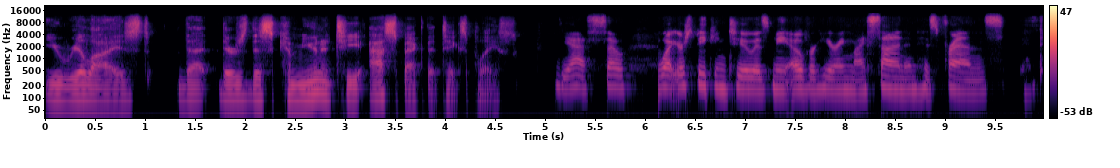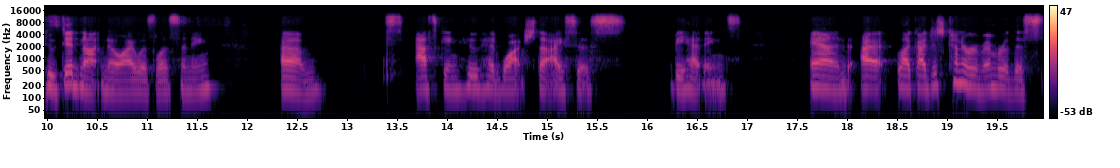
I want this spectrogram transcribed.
you realized that there's this community aspect that takes place. Yes. So, what you're speaking to is me overhearing my son and his friends who did not know I was listening, um, asking who had watched the ISIS beheadings and i like i just kind of remember this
